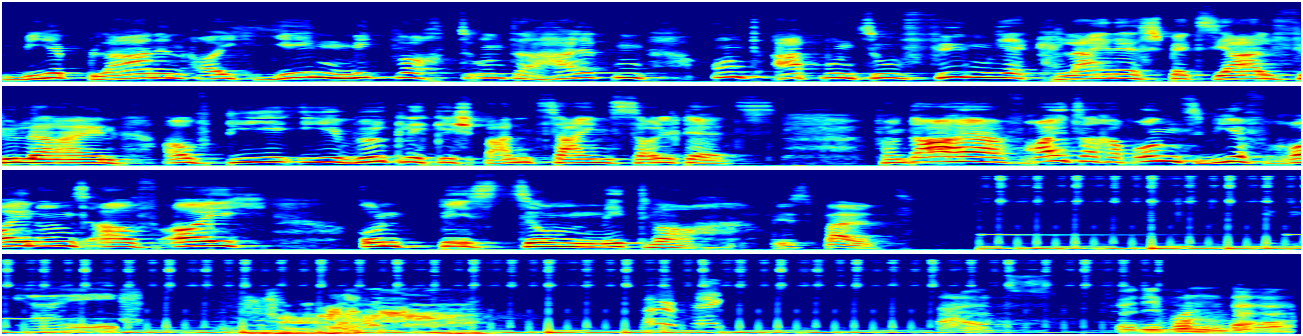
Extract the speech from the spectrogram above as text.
Wir planen euch jeden Mittwoch zu unterhalten und ab und zu fügen wir kleine Spezialfülle ein, auf die ihr wirklich gespannt sein solltet. Von daher freut euch auf uns, wir freuen uns auf euch und bis zum Mittwoch. Bis bald. Perfect. Salz für die Wunde.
